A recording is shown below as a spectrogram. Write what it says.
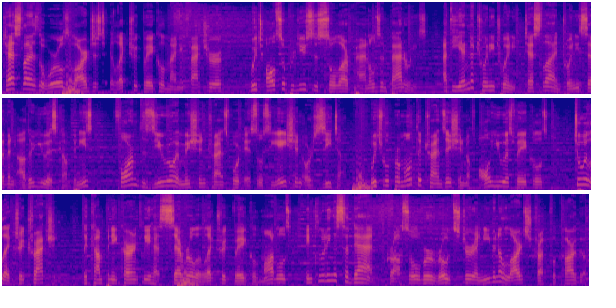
Tesla is the world's largest electric vehicle manufacturer, which also produces solar panels and batteries. At the end of 2020, Tesla and 27 other US companies formed the Zero Emission Transport Association or ZETA, which will promote the transition of all US vehicles to electric traction. The company currently has several electric vehicle models, including a sedan, crossover, roadster, and even a large truck for cargo.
